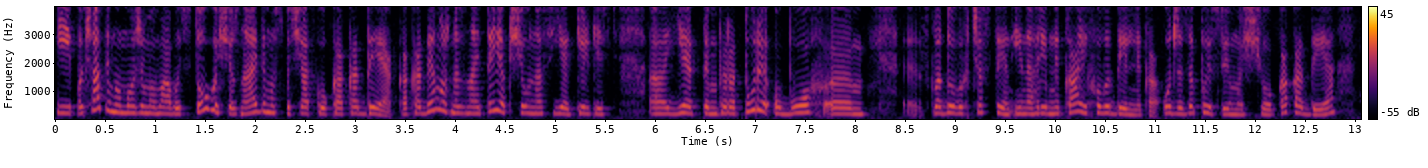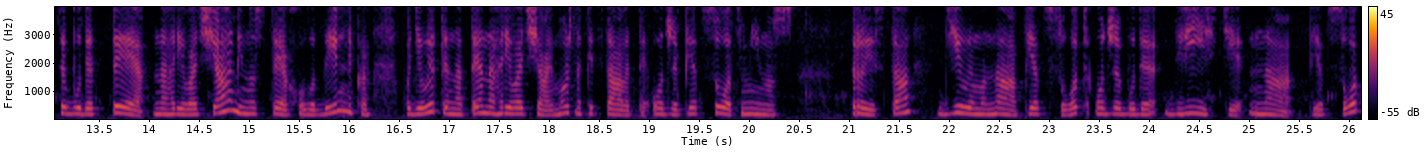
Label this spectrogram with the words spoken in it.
І почати ми можемо, мабуть, з того, що знайдемо спочатку ККД. ККД можна знайти, якщо у нас є кількість, е, є температури обох е, складових частин і нагрівника, і холодильника. Отже, записуємо, що ККД це буде Т нагрівача мінус Т холодильника поділити на Т нагрівача. І можна підставити. Отже, 500 мінус 300 ділимо на 500, отже, буде 200 на 500.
